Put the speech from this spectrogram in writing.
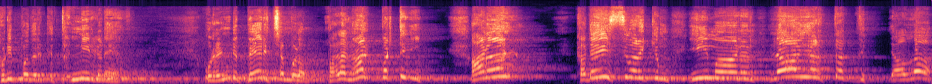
குடிப்பதற்கு தண்ணீர் கிடையாது. ஒரு ரெண்டு பேர் சம்பளம். பல நாள் பட்டினி ஆனால் கடைசி வரைக்கும் ஈமானன் லாயர் தத் யா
